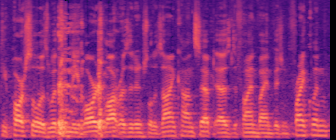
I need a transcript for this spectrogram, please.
The parcel is within the large lot residential design concept as defined by Envision Franklin,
